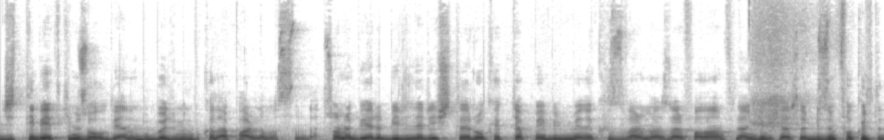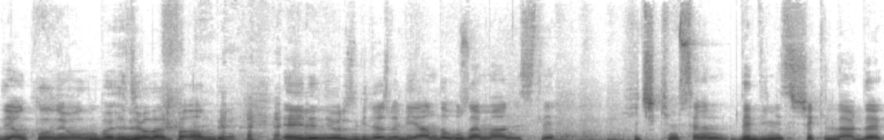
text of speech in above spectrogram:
ciddi bir etkimiz oldu yani bu bölümün bu kadar parlamasında. Sonra bir ara birileri işte roket yapmayı bilmeyene kız vermezler falan filan gibi şeyler söylüyor. Bizim fakültede yankılanıyor oğlum böyle diyorlar falan diye. Eğleniyoruz gidiyoruz ve bir anda uzay mühendisliği hiç kimsenin dediğiniz şekillerde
